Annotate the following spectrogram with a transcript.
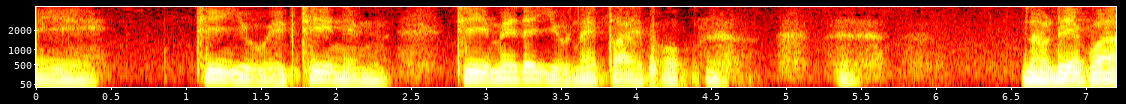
มีที่อยู่อีกที่หนึ่งที่ไม่ได้อยู่ในตายภพ เราเรียกว่า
